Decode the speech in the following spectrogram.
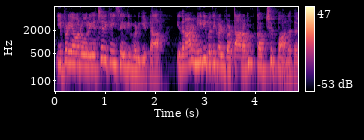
இப்படி அவர் ஒரு எச்சரிக்கை செய்தி வெளியிட்டார். இதனால் நீதிபதிகள் வட்டாரம் கப்சிப்பானது.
